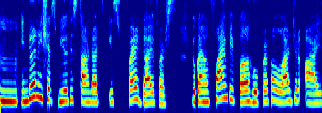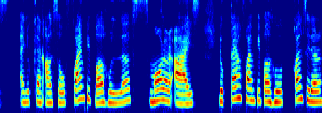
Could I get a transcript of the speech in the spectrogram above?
Mm, Indonesia's beauty standard is very diverse. You can find people who prefer larger eyes, and you can also find people who love smaller eyes. You can find people who consider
